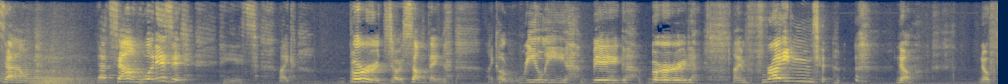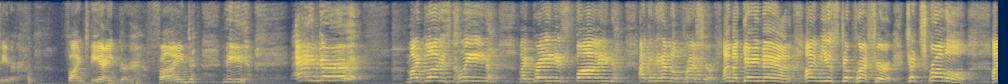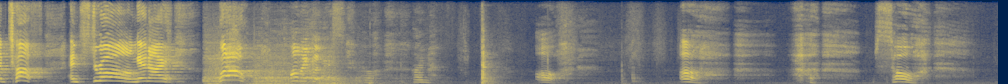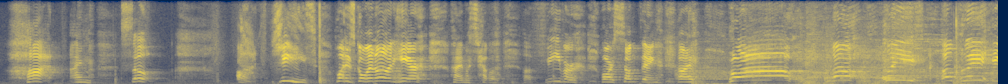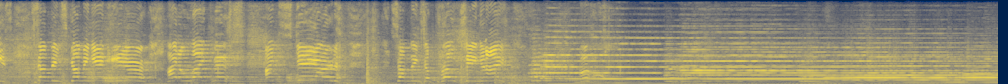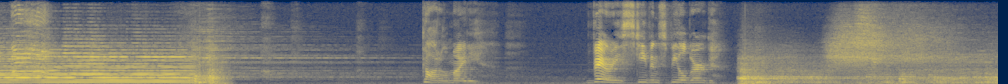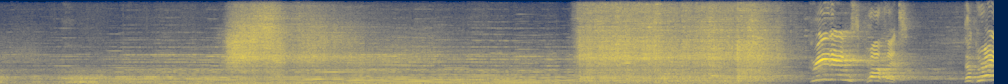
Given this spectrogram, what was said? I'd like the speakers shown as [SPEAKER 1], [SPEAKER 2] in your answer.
[SPEAKER 1] sound. That sound, what is it? It's like birds or something. Like a really big bird. I'm frightened. No, no fear. Find the anger. Find the anger! My blood is clean. My brain is fine. I can handle pressure. I'm a gay man. I'm used to pressure, to trouble. I'm tough and strong, and I. Whoa! Oh my goodness. Oh, I'm. Oh. Oh. So hot. I'm so. Oh, jeez, what is going on here? I must have a, a fever or something. I. Oh! Oh! Please! Oh, please! Something's coming in here! I don't like this! I'm scared! Something's approaching God Almighty. Very Steven Spielberg.
[SPEAKER 2] Greetings, prophet! The great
